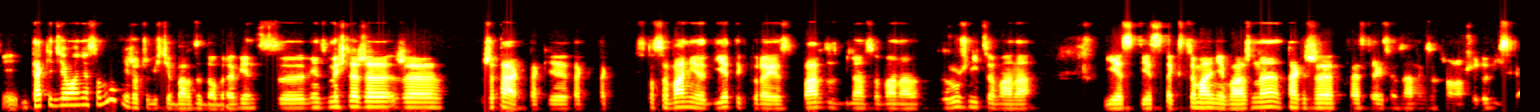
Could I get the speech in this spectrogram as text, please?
I takie działania są również oczywiście bardzo dobre, więc, e, więc myślę, że, że, że tak, takie, tak, tak, stosowanie diety, która jest bardzo zbilansowana, zróżnicowana, jest, jest ekstremalnie ważne, także w kwestiach związanych z ochroną środowiska.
